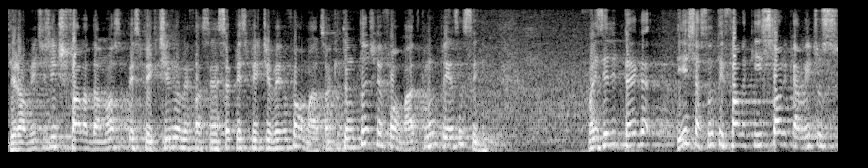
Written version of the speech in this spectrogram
Geralmente a gente fala da nossa perspectiva, né? Fala assim, essa é a perspectiva reformada. Só que tem um tanto de reformado que não pensa assim. Mas ele pega este assunto e fala que historicamente os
